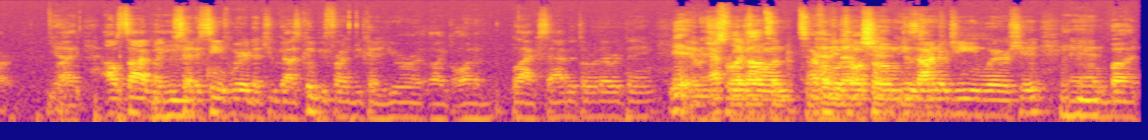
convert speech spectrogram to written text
art. Yeah. Like outside, like you Mhm. said, it seems weird that you guys could be friends because you were like on a Black Sabbath or whatever thing. Yeah, it was just Afro like on some, some heavy metal on shit. some designer jean wear shit, Mhm. and but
